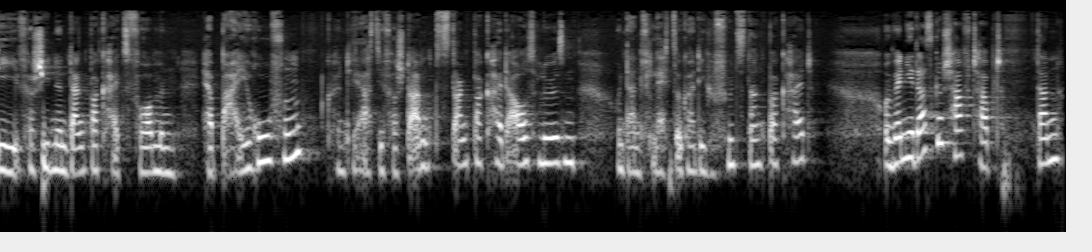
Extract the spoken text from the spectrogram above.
die verschiedenen Dankbarkeitsformen herbeirufen. Könnt ihr erst die Verstandsdankbarkeit auslösen und dann vielleicht sogar die Gefühlsdankbarkeit. Und wenn ihr das geschafft habt, dann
